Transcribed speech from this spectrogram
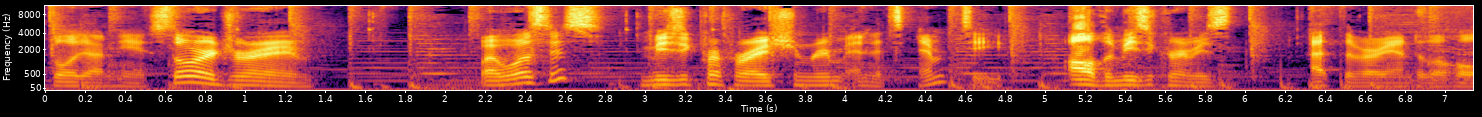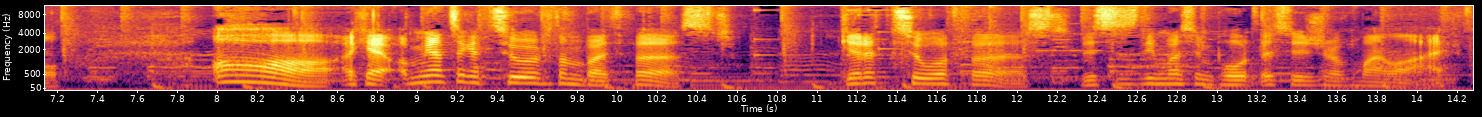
door down here. Storage room. Wait, what is this? Music preparation room, and it's empty. Oh, the music room is at the very end of the hall. Oh, okay. I'm gonna take a tour of them both first. Get a tour first. This is the most important decision of my life.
